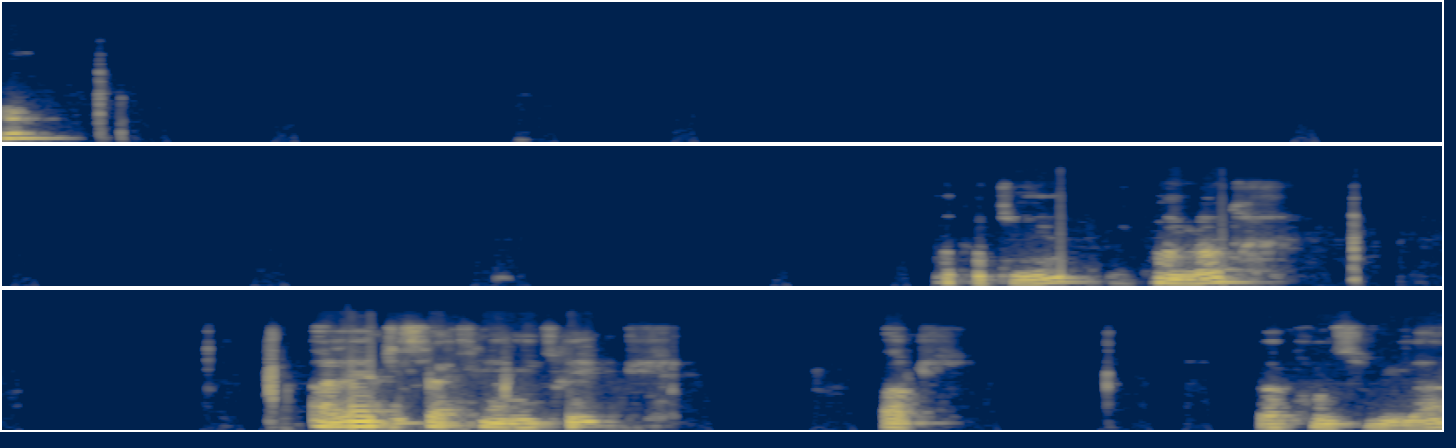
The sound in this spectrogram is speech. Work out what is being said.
On continue. On prend l'autre. À l'aide du cercle géométrique, hop, on va prendre celui-là.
